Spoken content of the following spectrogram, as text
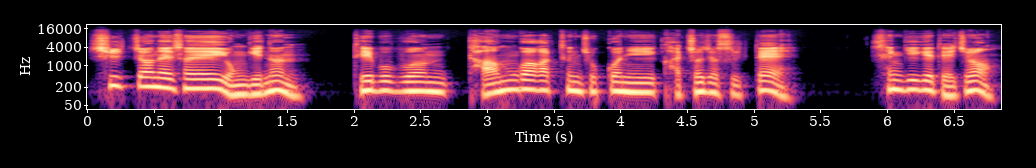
실전에서의 용기는 대부분 다음과 같은 조건이 갖춰졌을 때 생기게 되죠.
